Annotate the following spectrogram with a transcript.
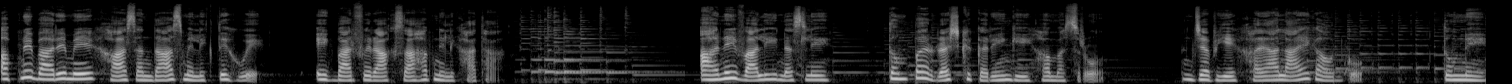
अपने बारे में खास अंदाज में लिखते हुए एक बार फिराक साहब ने लिखा था, आने वाली नस्लें तुम पर रश्क करेंगी हम असरों। जब ये ख्याल आएगा उनको, तुमने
